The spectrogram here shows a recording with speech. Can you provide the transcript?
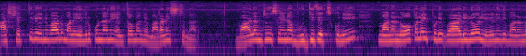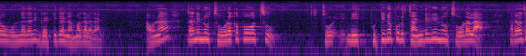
ఆ శక్తి లేనివాడు మన ఎదురుకుండానే ఎంతోమంది మరణిస్తున్నారు. వాళ్ళని చూసైనా బుద్ధి తెచ్చుకుని మన లోపల ఇప్పుడు వాడిలో లేనిది మనలో ఉన్నదని గట్టిగా నమ్మగలగాలి. అవునా? దాన్ని నువ్వు చూడకపోవచ్చు. చూ నీ పుట్టినప్పుడు తండ్రిని నువ్వు చూడలా. తర్వాత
